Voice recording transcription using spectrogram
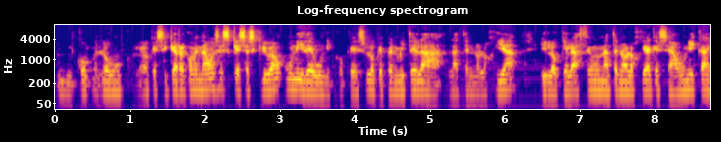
lo, que sí que recomendamos es que se escriba un ID único, que es lo que permite la, tecnología y lo que le hace una tecnología que sea única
